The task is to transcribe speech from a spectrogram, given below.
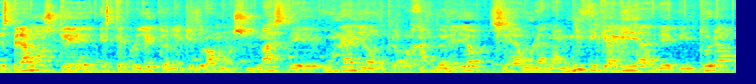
Esperamos que este proyecto en el que llevamos más de un año trabajando en ello sea una magnífica guía de pintura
